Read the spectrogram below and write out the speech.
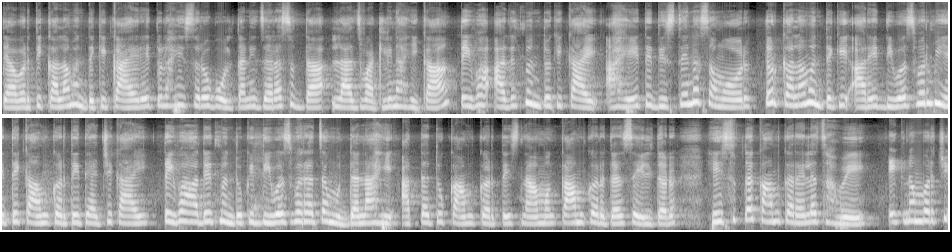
त्यावरती कला म्हणते की काय रे? तुला हे सर्व बोलताना जरा सुद्धा लाज वाटली नाही का? तेव्हा आदित म्हणतो की काय आहे? ते दिसते ना समोर? तर कला म्हणते की अरे दिवसभर मी येते काम करते त्याचे काय? तेव्हा आदित म्हणतो की दिवसभराचा मुद्दा नाही. आता तू काम करतेस ना मग काम करत असेल तर हे सुद्धा काम करायलाच हवे. एक नंबरची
